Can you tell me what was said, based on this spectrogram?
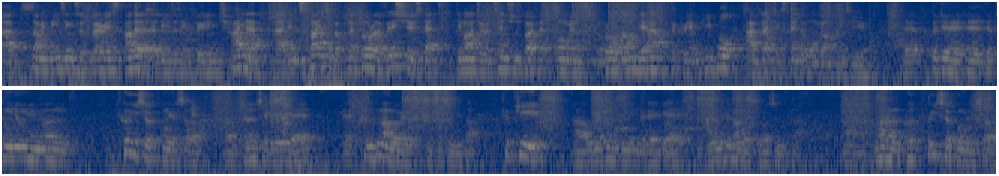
uh, summit meetings with various other uh, leaders, including China, uh, in spite of a plethora of issues that demand your attention both at home and abroad. On behalf of the Korean people, I would like to extend a warm welcome to you. 예, 어제 예, 대통령님은 트윗을 통해서 어, 전 세계에 예, 큰 희망을 주셨습니다. 특히 아, 우리 한국 국민들에게 많은 희망을 주었습니다. 아, 나는 그 트윗을 보면서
